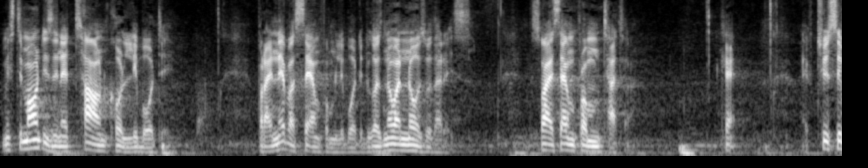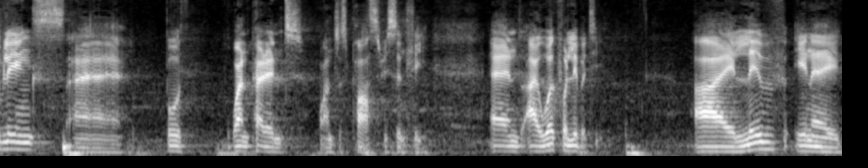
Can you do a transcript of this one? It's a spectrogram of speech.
Misty Mount is in a town called Libode. But I never say I'm from Libode because no one knows where that is. So I say I'm from Tata. Okay. I have two siblings, uh, both one parent, one just passed recently. And I work for Liberty. I live in a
